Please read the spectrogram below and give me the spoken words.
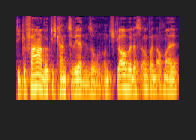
die Gefahr, wirklich krank zu werden. So. Und ich glaube, dass irgendwann auch mal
